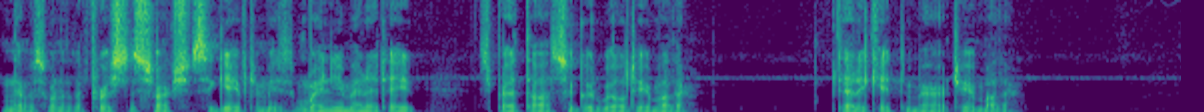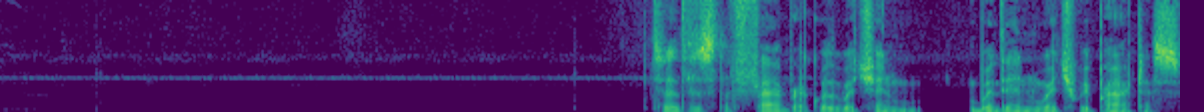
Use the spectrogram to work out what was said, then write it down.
And that was one of the first instructions he gave to me. When you meditate, spread thoughts of goodwill to your mother. Dedicate the merit to your mother. So this is the fabric with which in, within which we practice.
